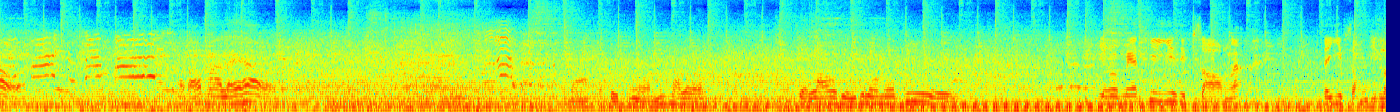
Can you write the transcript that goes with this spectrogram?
วคัดออฟมาแล้วนะติดถนนมาเลยส่วนเราถึงกิโลเมตรที่ กิโลเมตรที่ 22ล้วได้22 กิโล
